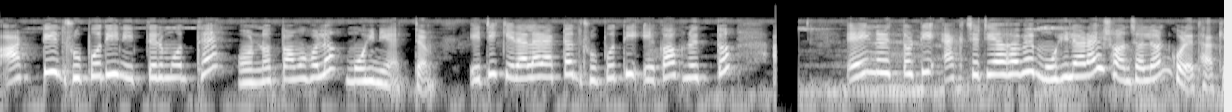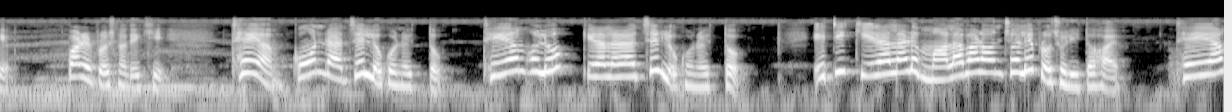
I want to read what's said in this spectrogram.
আটটি ধ্রুপদী নৃত্যের মধ্যে অন্যতম হলো মোহিনীয়াট্টম। এটি কেরালার একটা ধ্রুপদী একক নৃত্য। এই নৃত্যটি একচেটিয়াভাবে মহিলারাই সঞ্চালন করে থাকে। পরের প্রশ্ন দেখি। থেয়াম কোন রাজ্যের লোকনৃত্য? থেয়াম হল কেরালা রাজ্যের লোকনৃত্য। এটি কেরালার মালাবার অঞ্চলে প্রচলিত হয়। থেয়াম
